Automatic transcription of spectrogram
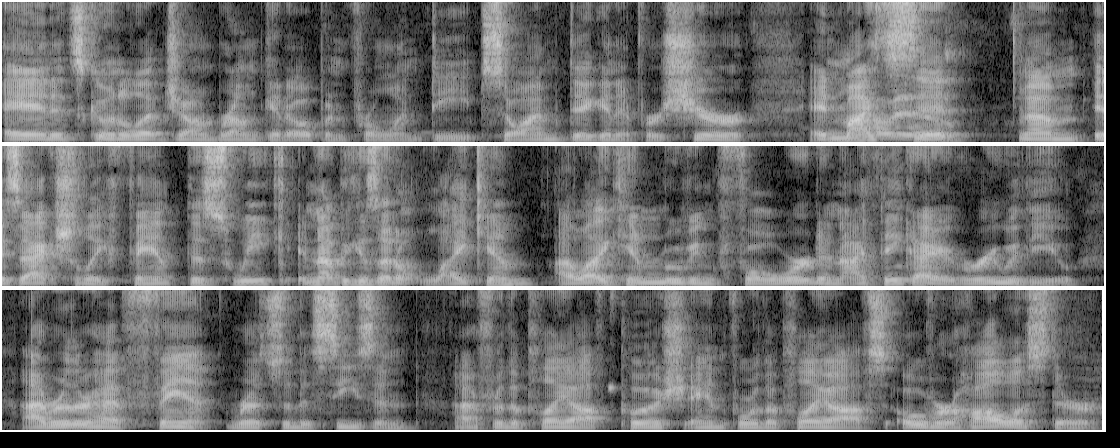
and it's going to let John Brown get open for one deep. So I'm digging it for sure. And my oh, sit yeah. um, is actually Fant this week, and not because I don't like him. I like him moving forward, and I think I agree with you. I'd rather have Fant rest of the season uh, for the playoff push and for the playoffs over Hollister.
